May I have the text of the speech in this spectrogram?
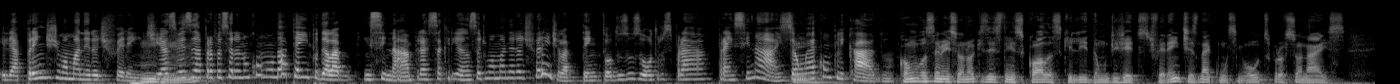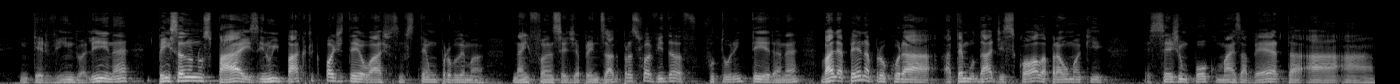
ele aprende de uma maneira diferente. Uhum. E às uhum. vezes a professora não, não dá tempo dela ensinar para essa criança de uma maneira diferente. Ela tem todos os outros para ensinar. Então, é complicado. Como você mencionou que existem escolas que lidam de jeitos diferentes, né? Com, assim, outros profissionais intervindo ali, né? Pensando nos pais e no impacto que pode ter, eu acho, assim, você ter um problema na infância de aprendizado para sua vida futura inteira, né? Vale a pena procurar até mudar de escola para uma que seja um pouco mais aberta a, a,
